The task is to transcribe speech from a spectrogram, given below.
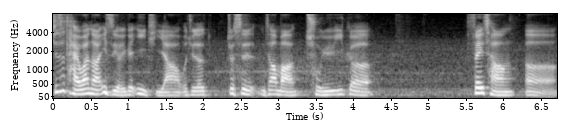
其实台湾呢，一直有一个议题啊，我觉得就是你知道吗？处于一个非常呃，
